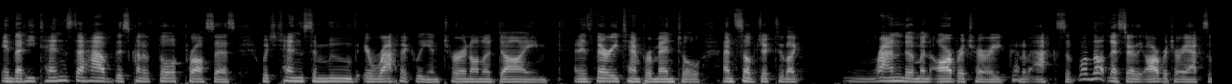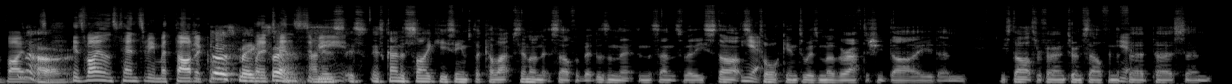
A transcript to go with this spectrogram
in that he tends to have this kind of thought process which tends to move erratically and turn on a dime and is very temperamental and subject to like random and arbitrary kind of acts of well not necessarily arbitrary acts of violence no. his violence tends to be methodical it does make but it sense. tends to and be his, his, his, kind of psyche seems to collapse in on itself a bit doesn't it in the sense that he starts yeah. talking to his mother after she died and he starts referring to himself in the yeah. third person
